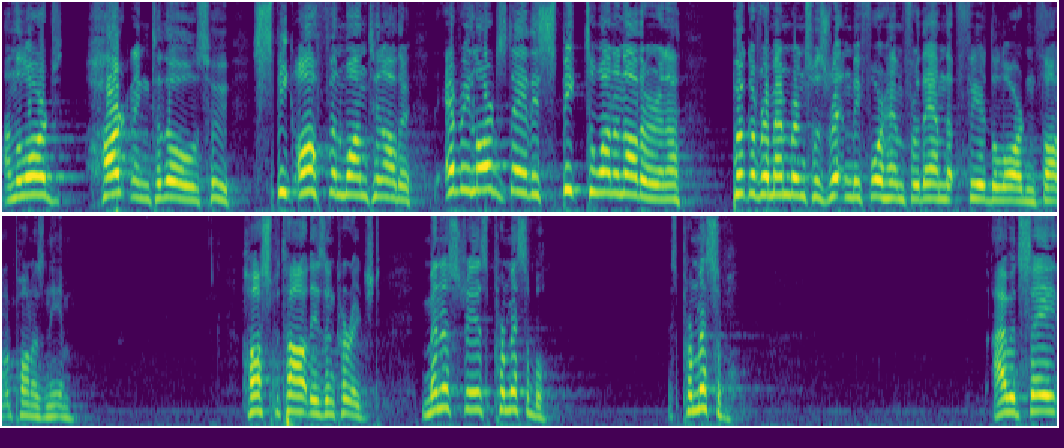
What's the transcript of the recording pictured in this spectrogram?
and the Lord's hearkening to those who speak often one to another. Every Lord's day they speak to one another and a book of remembrance was written before him for them that feared the Lord and thought upon his name. Hospitality is encouraged. Ministry is permissible. It's permissible. I would say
